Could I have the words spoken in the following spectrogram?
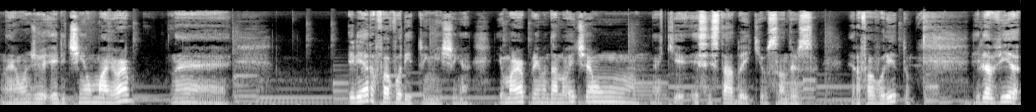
né, onde ele tinha o maior né, ele era favorito em Michigan. E o maior prêmio da noite é um né, que esse estado aí que o Sanders era favorito, ele havia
